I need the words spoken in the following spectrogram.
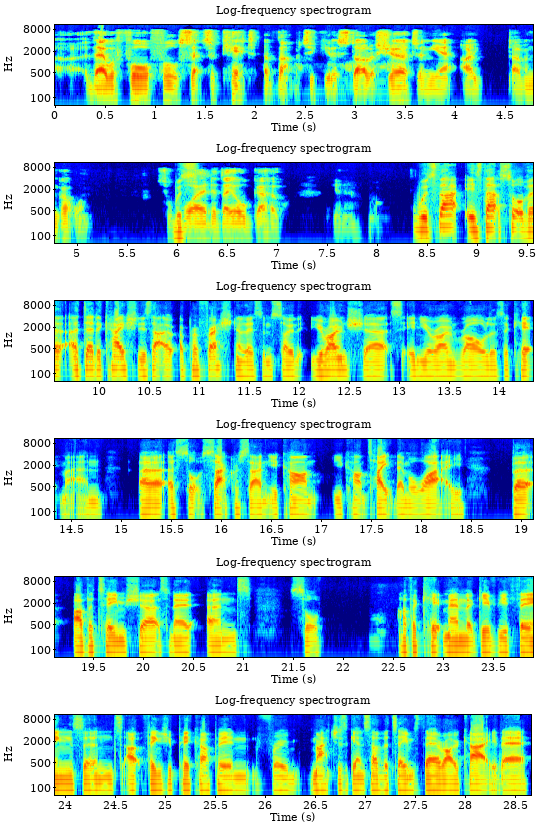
uh, there were four full sets of kit of that particular style of shirt, and yet I haven't got one. So was, where did they all go? You know. Was that is that sort of a, a dedication? Is that a, a, professionalism? So that your own shirts in your own role as a kit man uh, are sort of sacrosanct. You can't you can't take them away, but other team shirts and and sort of other kit men that give you things and uh, things you pick up in through matches against other teams, they're okay. They're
